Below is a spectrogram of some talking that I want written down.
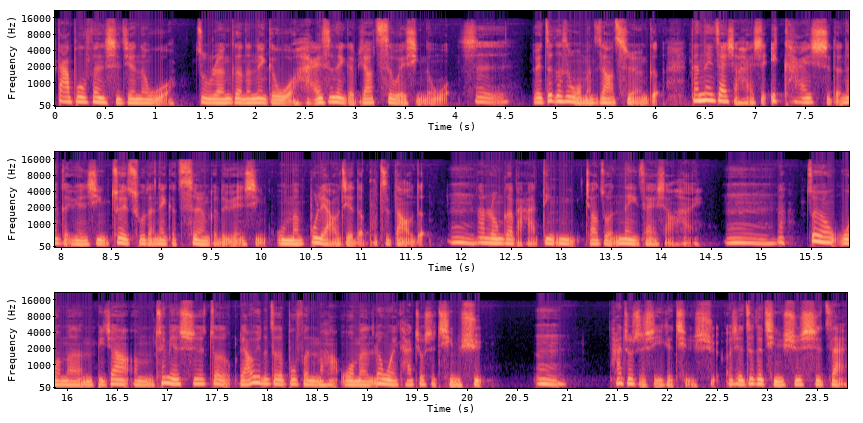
大部分时间的我主人格的那个我还是那个比较刺猬型的我，是。对，这个是我们知道次人格，但内在小孩是一开始的那个原型，最初的那个次人格的原型，我们不了解的、不知道的，嗯，那荣格把它定义叫做内在小孩。嗯，那作为我们比较嗯催眠师这疗愈的这个部分的话，我们认为它就是情绪，嗯，它就只是一个情绪，而且这个情绪是在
